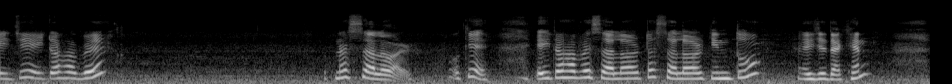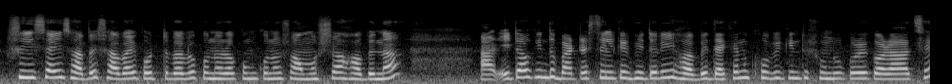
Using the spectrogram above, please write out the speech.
এই যে এইটা হবে আপনার সালোয়ার, ওকে? এইটা হবে সালোয়ারটা। সালোয়ার কিন্তু এই যে দেখেন ফ্রি সাইজ হবে, সবাই পড়তে পারবে, কোনো রকম কোনো সমস্যা হবে না। আর এটাও কিন্তু বাটার সিল্কের ভিতরেই হবে। দেখেন, খুবই কিন্তু সুন্দর করে করা আছে।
